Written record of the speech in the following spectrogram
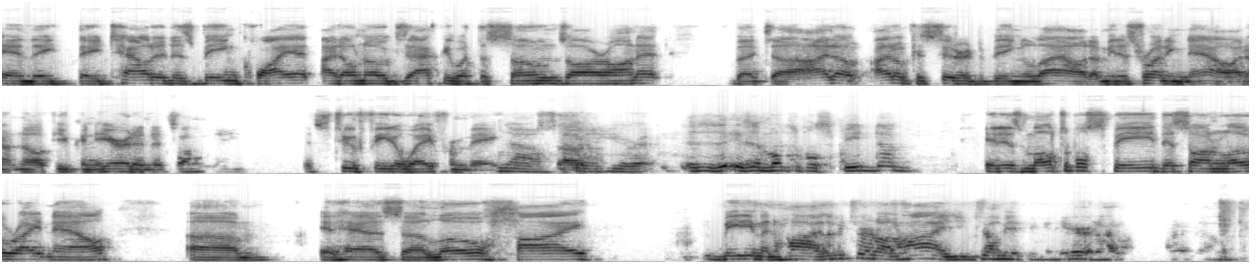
and they, they tout it as being quiet. I don't know exactly what the zones are on it but uh, I don't I don't consider it to being loud. I mean, it's running now. I don't know if you can hear it, and it's only it's two feet away from me. No, so can't hear it. Is, it- is it multiple speed, Doug? it is multiple speed. That's on low right now. Um, it has uh, low, high, medium, and high. Let me turn it on high. You can tell me if you can hear it. I don't, I don't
